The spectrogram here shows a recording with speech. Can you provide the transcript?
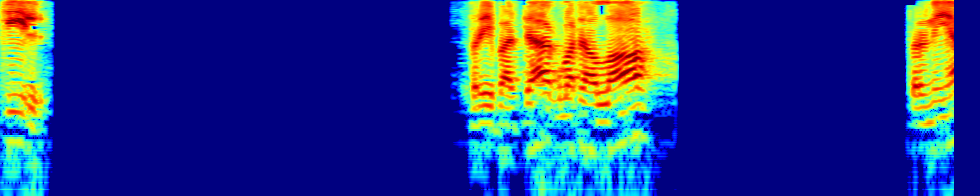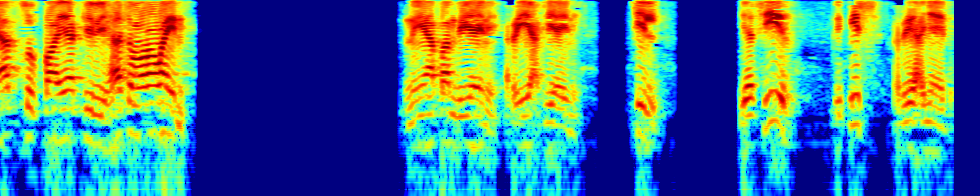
kecil. Beribadah kepada Allah. Berniat supaya dilihat sama orang lain. Niatan dia ini, riak dia ini. Kecil. Yasir, tipis riaknya itu.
